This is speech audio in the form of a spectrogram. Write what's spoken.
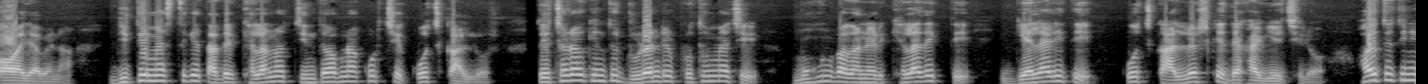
পাওয়া যাবে না। দ্বিতীয় ম্যাচ থেকে তাদের খেলানোর চিন্তা ভাবনা করছে কোচ কার্লোস। এছাড়াও কিন্তু ডুরান্ডের প্রথম ম্যাচে মোহনবাগানের খেলা দেখতে গ্যালারিতে কোচ কার্লোসকে দেখা গিয়েছিল। হয়তো তিনি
